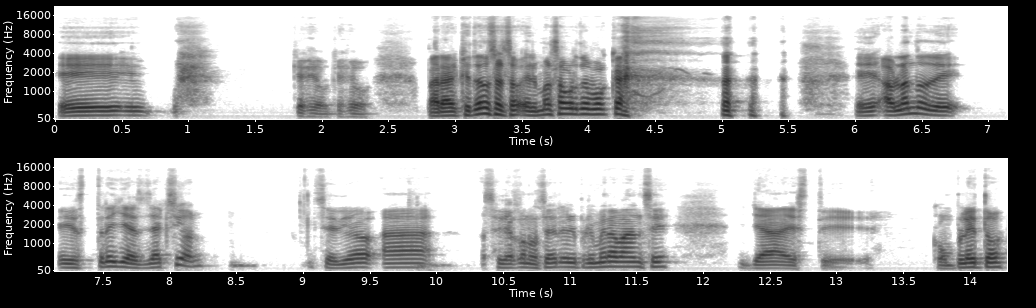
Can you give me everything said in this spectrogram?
Eh, qué feo, qué feo. Para que tengamos el, mal sabor de boca, eh, hablando de estrellas de acción, se dio a, se dio a conocer el primer avance ya este, completo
